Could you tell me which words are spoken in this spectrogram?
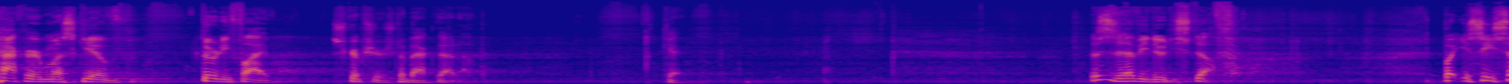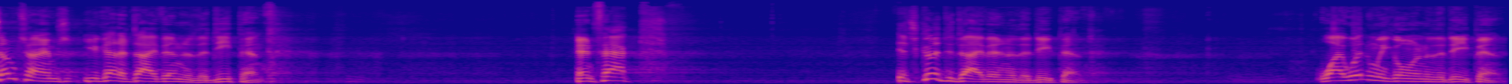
Packer must give 35 scriptures to back that up. Okay. This is heavy duty stuff. But you see, sometimes you got to dive into the deep end. In fact, it's good to dive into the deep end. Why wouldn't we go into the deep end?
